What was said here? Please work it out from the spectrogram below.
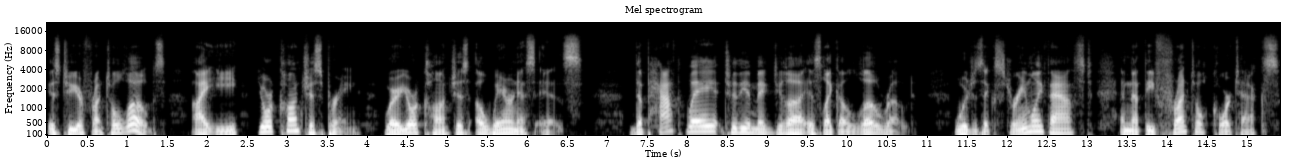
is to your frontal lobes, i.e., your conscious brain, where your conscious awareness is. The pathway to the amygdala is like a low road, which is extremely fast, and that the frontal cortex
